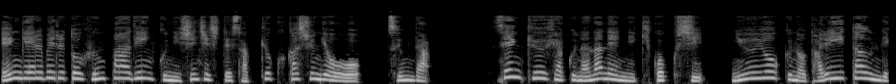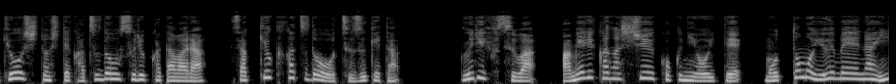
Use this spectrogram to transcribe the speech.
エンゲルベルト・フンパーディンクに指示して作曲家修行を積んだ。1907年に帰国し、ニューヨークのタリータウンで教師として活動する傍ら、作曲活動を続けた。グリフスはアメリカ合衆国において最も有名な印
